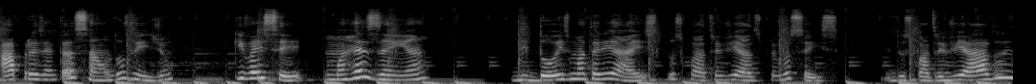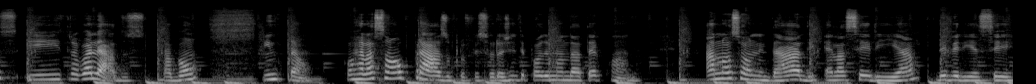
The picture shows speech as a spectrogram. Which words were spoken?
apresentação do vídeo, que vai ser uma resenha de dois materiais dos quatro enviados para vocês, dos quatro enviados e trabalhados, tá bom? Então, com relação ao prazo, professor, a gente pode mandar até quando? A nossa unidade, ela seria, deveria ser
